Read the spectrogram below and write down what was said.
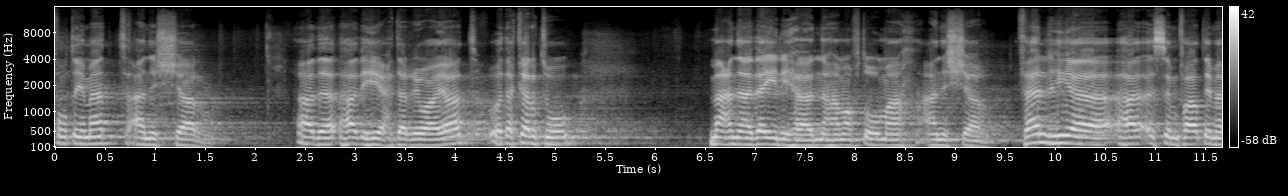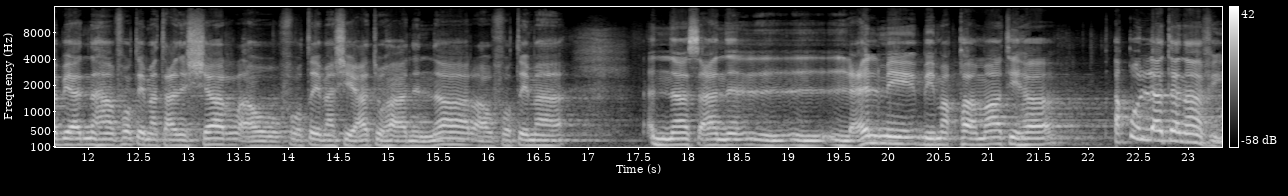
فطمت عن الشر. هذا هذه إحدى الروايات وذكرت معنى ذيلها أنها مفطومة عن الشر. فهل هي اسم فاطمة بأنها فطمت عن الشر أو فطم شيعتها عن النار أو فطم الناس عن العلم بمقاماتها؟ أقول لا تنافي.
